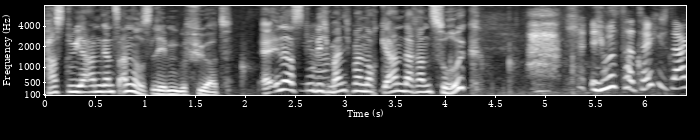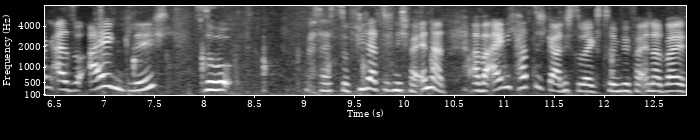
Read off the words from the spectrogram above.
hast du ja ein ganz anderes Leben geführt. Erinnerst ja. du dich manchmal noch gern daran zurück? Ich muss tatsächlich sagen, also eigentlich so was heißt, so viel hat sich nicht verändert. Aber eigentlich hat sich gar nicht so extrem viel verändert, weil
